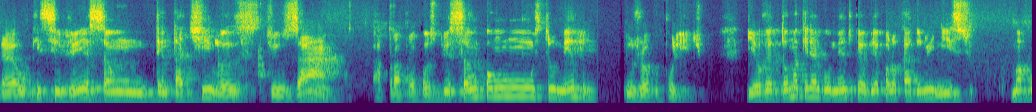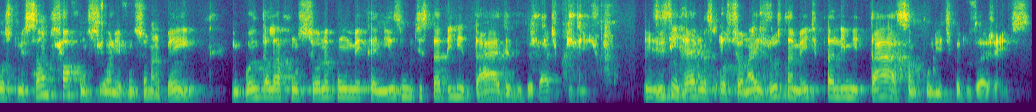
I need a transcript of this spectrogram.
É, o que se vê são tentativas de usar a própria Constituição como um instrumento do jogo político. E eu retomo aquele argumento que eu havia colocado no início. Uma Constituição só funciona e funciona bem enquanto ela funciona como um mecanismo de estabilidade do debate político. Existem regras constitucionais justamente para limitar a ação política dos agentes.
